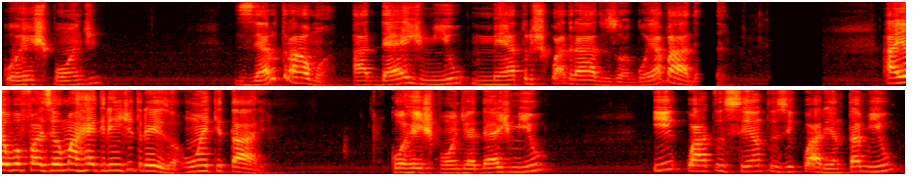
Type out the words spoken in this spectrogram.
corresponde, zero trauma, a 10 mil metros quadrados. Ó, goiabada. Aí eu vou fazer uma regrinha de três. Ó. Um hectare corresponde a 10 mil e 440 mil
